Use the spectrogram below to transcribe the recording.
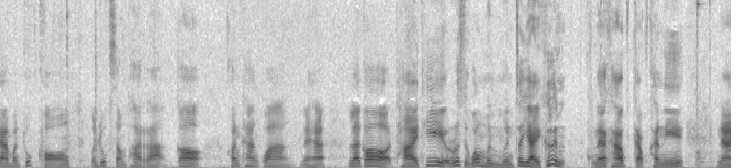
การบรรทุกของบรรทุกสัมภาระก็ ค่อนข้างกว้างนะฮะแล้วก็ท้ายที่รู้สึกว่าเหมือนเหมือนจะใหญ่ขึ้นนะครับกับคันนี้นะ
